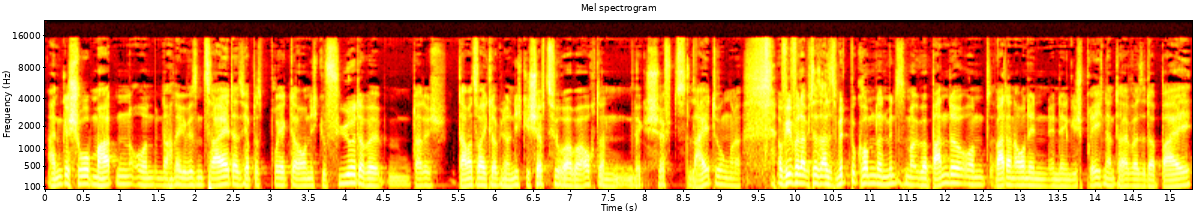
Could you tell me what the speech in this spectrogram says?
angeschoben hatten und nach einer gewissen Zeit, also ich habe das Projekt da auch nicht geführt, aber dadurch damals war ich glaube ich noch nicht Geschäftsführer, aber auch dann in der Geschäftsleitung. Auf jeden Fall habe ich das alles mitbekommen, dann mindestens mal über Bande und war dann auch in den, in den Gesprächen dann teilweise dabei,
